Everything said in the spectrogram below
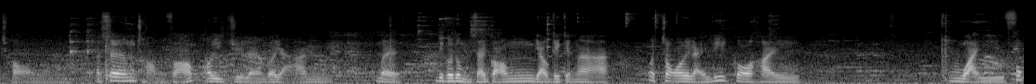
床，雙床房可以住兩個人，咁誒呢個都唔使講有幾勁啦嚇。咁再嚟呢個係維福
